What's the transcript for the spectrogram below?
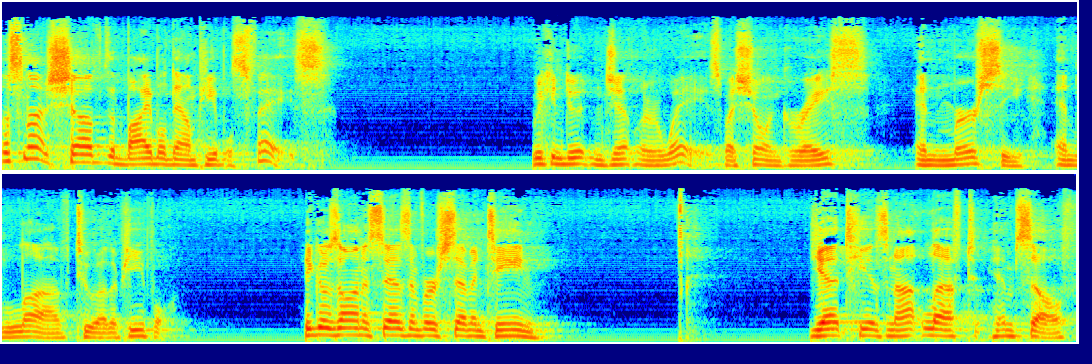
Let's not shove the Bible down people's face. We can do it in gentler ways by showing grace and mercy and love to other people. He goes on and says in verse 17, Yet he has not left himself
